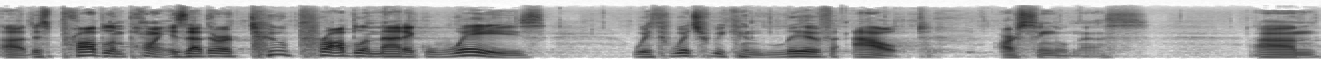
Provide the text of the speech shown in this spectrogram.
uh, this problem point, is that there are two problematic ways with which we can live out our singleness. Um,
